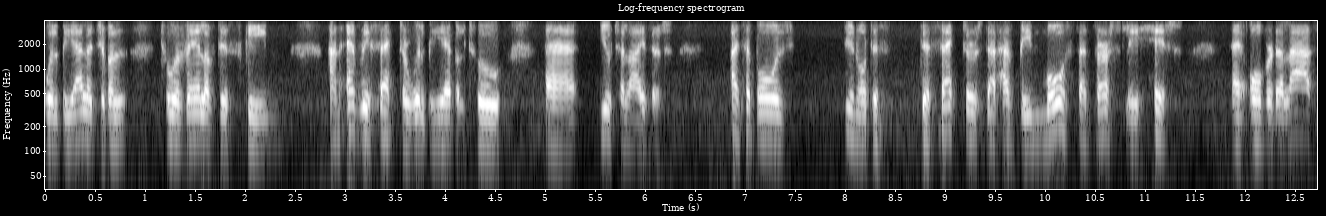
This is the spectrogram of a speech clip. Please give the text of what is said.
will be eligible to avail of this scheme, and every sector will be able to uh, utilise it. I suppose, you know, the, the sectors that have been most adversely hit uh, over the last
